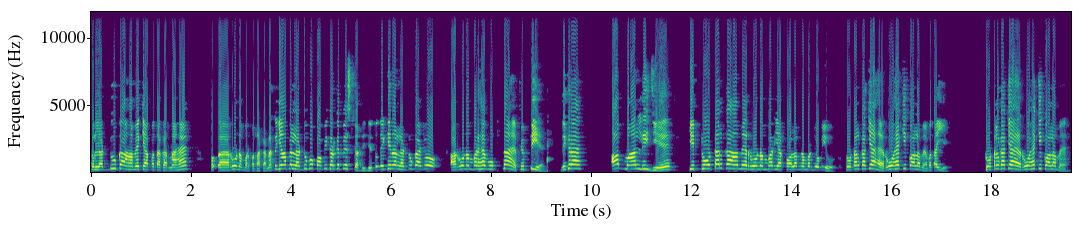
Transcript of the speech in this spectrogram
तो लड्डू का हमें क्या पता करना है? रो नंबर पता करना है। तो यहाँ पे लड्डू को कॉपी करके पेस्ट कर दीजिए। तो देखिए ना, लड्डू का जो रो नंबर है, वो कितना है? 50 है। दिख रहा है? अब मान लीजिए कि टोटल का हमें रो नंबर या कॉलम नंबर जो भी हो, टोटल का क्या है? रो है कि कॉलम है? बताइए। टोटल का क्या है? रो है कि कॉलम है?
